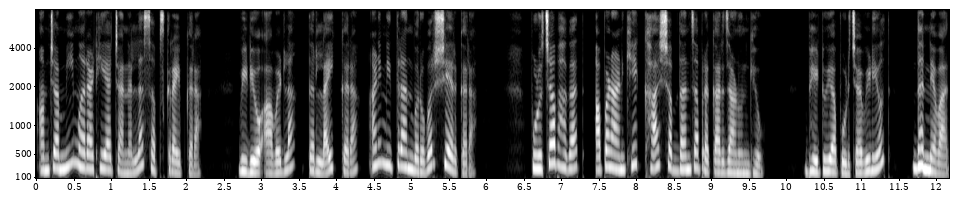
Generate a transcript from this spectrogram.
आमच्या मी मराठी या चॅनलला सबस्क्राईब करा. व्हिडिओ आवडला तर लाईक करा आणि मित्रांबरोबर शेअर करा. पुढच्या भागात आपण आणखी एक खास शब्दांचा प्रकार जाणून घेऊ. भेटूया पुढच्या व्हिडिओत. धन्यवाद.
